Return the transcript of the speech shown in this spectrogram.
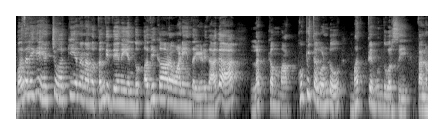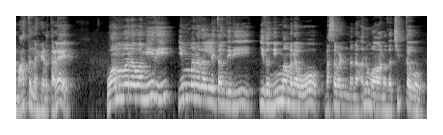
ಬದಲಿಗೆ ಹೆಚ್ಚು ಅಕ್ಕಿಯನ್ನು ನಾನು ತಂದಿದ್ದೇನೆ ಎಂದು ಅಧಿಕಾರವಾಣಿಯಿಂದ ಹೇಳಿದಾಗ ಲಕ್ಕಮ್ಮ ಕುಪಿತಗೊಂಡು ಮತ್ತೆ ಮುಂದುವರಿಸಿ ತನ್ನ ಮಾತನ್ನ ಹೇಳ್ತಾಳೆ. ಒಮ್ಮನವ ಮೀರಿ ಇಮ್ಮನದಲ್ಲಿ ತಂದಿರಿ. ಇದು ನಿಮ್ಮ ಮನವೋ? ಬಸವಣ್ಣನ ಅನುಮಾನದ ಚಿತ್ತವೋ?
